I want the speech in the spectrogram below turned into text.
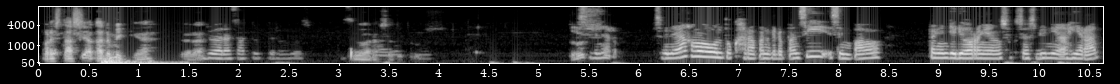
Prestasi akademik ya, saudara. Juara satu terus. Juara satu terus. Terus? Sebenarnya sebenarnya kalau untuk harapan ke depan sih simpel pengen jadi orang yang sukses dunia akhirat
